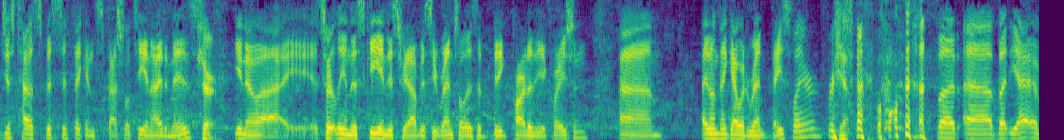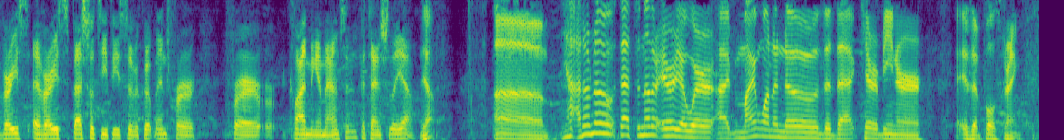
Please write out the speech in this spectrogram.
just how specific and specialty an item is. Sure. You know, I, certainly in the ski industry, obviously rental is a big part of the equation. Um, I don't think I would rent base layer, for yeah. example. but uh, but yeah, a very a very specialty piece of equipment for for climbing a mountain potentially. Yeah. Yeah. Um, yeah, I don't know. That's another area where I might want to know that that carabiner is at full strength.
